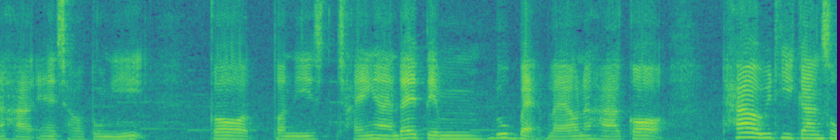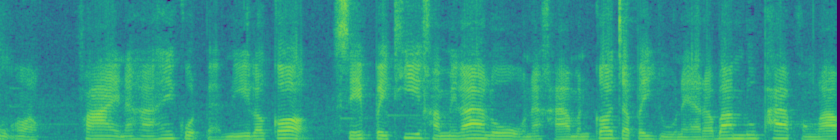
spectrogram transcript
นะคะ แอร์ชาวตรงนี้ ก็ตอนนี้ใช้งานได้เต็มรูปแบบแล้วนะคะ ก็ถ้าวิธีการส่งออก ไฟล์นะคะ ให้กดแบบนี้แล้วก็เซฟไปที่ Camera Raw นะคะ มันก็จะไปอยู่ในอัลบั้มรูปภาพของเรา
